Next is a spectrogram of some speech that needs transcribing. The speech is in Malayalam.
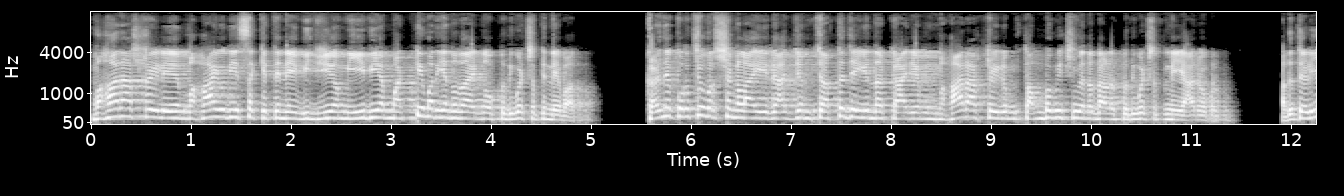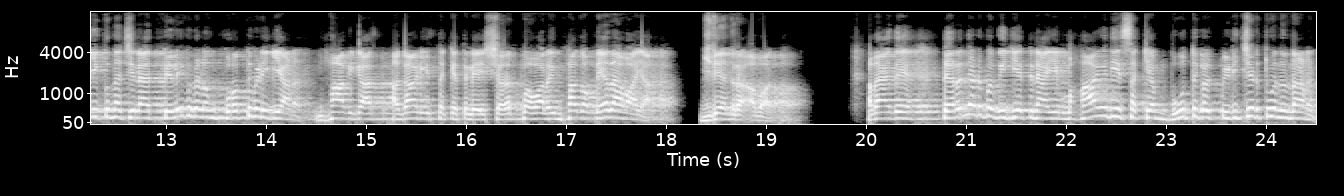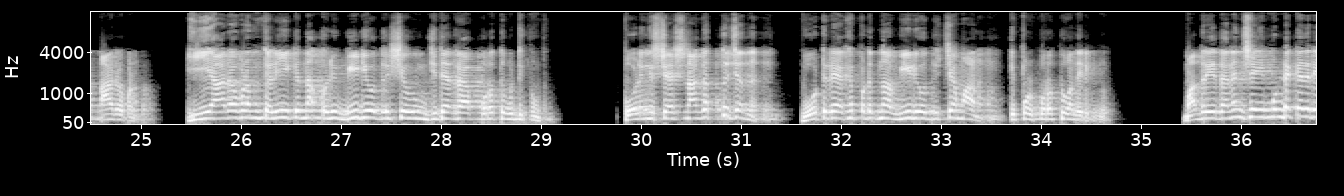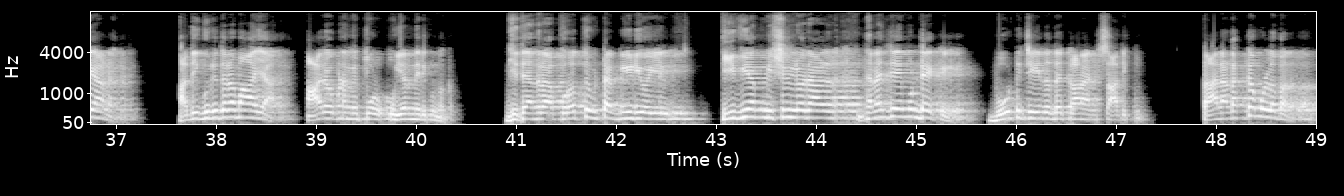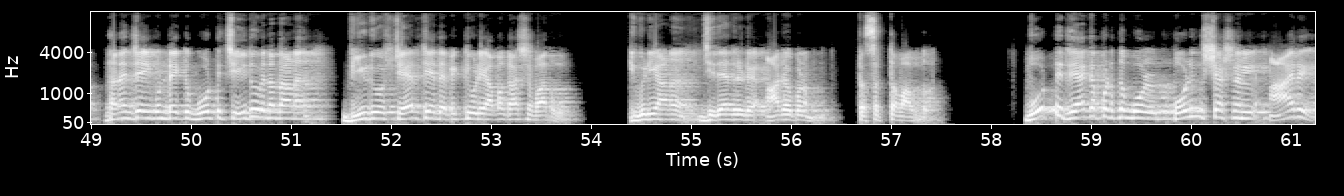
മഹാരാഷ്ട്രയിലെ മഹായുതി സഖ്യത്തിന്റെ വിജയം ഇ വി എം അട്ടിമറിയെന്നതായിരുന്നു പ്രതിപക്ഷത്തിന്റെ വാദം. കഴിഞ്ഞ കുറച്ചു വർഷങ്ങളായി രാജ്യം ചർച്ച ചെയ്യുന്ന കാര്യം മഹാരാഷ്ട്രയിലും സംഭവിച്ചു എന്നതാണ് പ്രതിപക്ഷത്തിന്റെ ആരോപണം. അത് തെളിയിക്കുന്ന ചില തെളിവുകളും പുറത്തുവിടുകയാണ് മഹാവികാസ് അഗാഡി സഖ്യത്തിലെ ശരത് പവാർ വിഭാഗം നേതാവായ ജിതേന്ദ്ര അവാദ് അതായത് തെരഞ്ഞെടുപ്പ് വിജയത്തിനായി മഹായുതി സഖ്യം ബൂത്തുകൾ പിടിച്ചെടുത്തു എന്നതാണ് ആരോപണം. ഈ ആരോപണം തെളിയിക്കുന്ന ഒരു വീഡിയോ ദൃശ്യവും ജിതേന്ദ്ര പുറത്തുവിട്ടിട്ടുണ്ട്. പോളിംഗ് സ്റ്റേഷൻ അകത്തു ചെന്ന് വോട്ട് രേഖപ്പെടുത്തുന്ന വീഡിയോ ദൃശ്യമാണ് ഇപ്പോൾ പുറത്തു വന്നിരിക്കുന്നത്. മന്ത്രി ധനഞ്ജയ് മുണ്ടക്കെതിരെയാണ് അതിഗുരുതരമായ ആരോപണം ഇപ്പോൾ ഉയർന്നിരിക്കുന്നത്. ജിതേന്ദ്ര പുറത്തുവിട്ട വീഡിയോയിൽ ഇ വി എം മിഷനിൽ ഒരാൾ ധനഞ്ജയ് മുണ്ടേക്ക് വോട്ട് ചെയ്യുന്നത് കാണാൻ സാധിക്കും. താൻ അടക്കമുള്ളവർ ധനഞ്ജയ് മുണ്ടേക്ക് വോട്ട് ചെയ്തു എന്നതാണ് വീഡിയോ ഷെയർ ചെയ്ത വ്യക്തിയുടെ അവകാശവാദവും. ഇവിടെയാണ് ജിതേന്ദ്രയുടെ ആരോപണം പ്രസക്തമാവുന്നത്. വോട്ട് രേഖപ്പെടുത്തുമ്പോൾ പോളിംഗ് സ്റ്റേഷനിൽ ആര്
